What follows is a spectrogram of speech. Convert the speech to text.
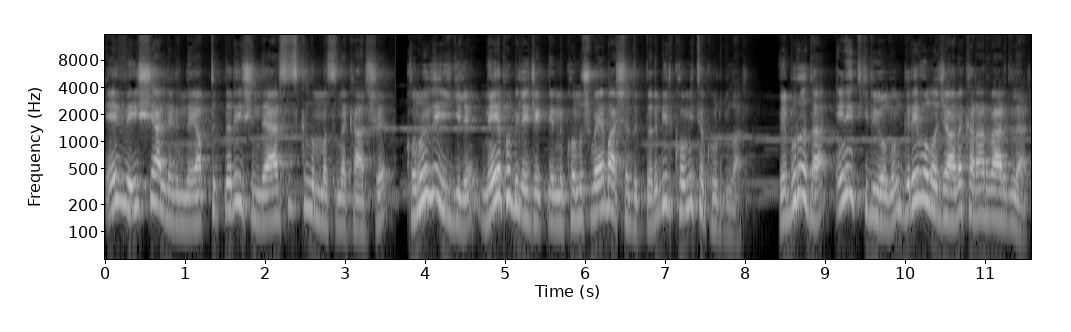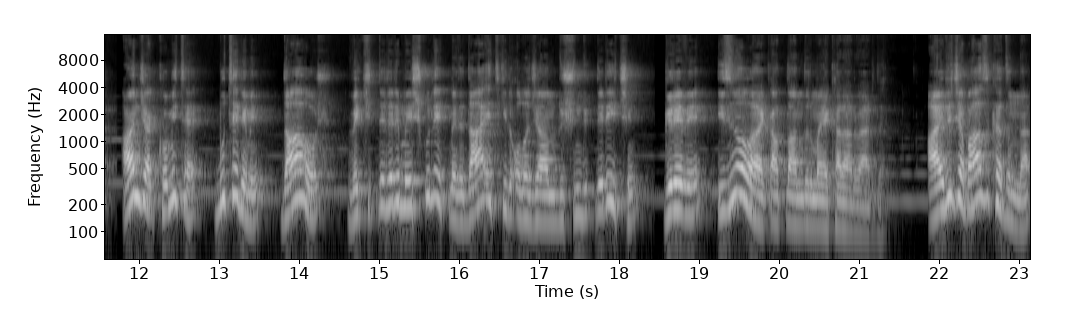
ev ve iş yerlerinde yaptıkları işin değersiz kılınmasına karşı konuyla ilgili ne yapabileceklerini konuşmaya başladıkları bir komite kurdular. Ve burada en etkili yolun grev olacağına karar verdiler. Ancak komite bu terimi daha hoş ve kitleleri meşgul etmede daha etkili olacağını düşündükleri için grevi izin olarak adlandırmaya karar verdi. Ayrıca bazı kadınlar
